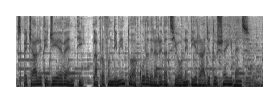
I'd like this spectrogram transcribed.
Speciale TG Eventi, l'approfondimento a cura della redazione di Radio Tuscia Events.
